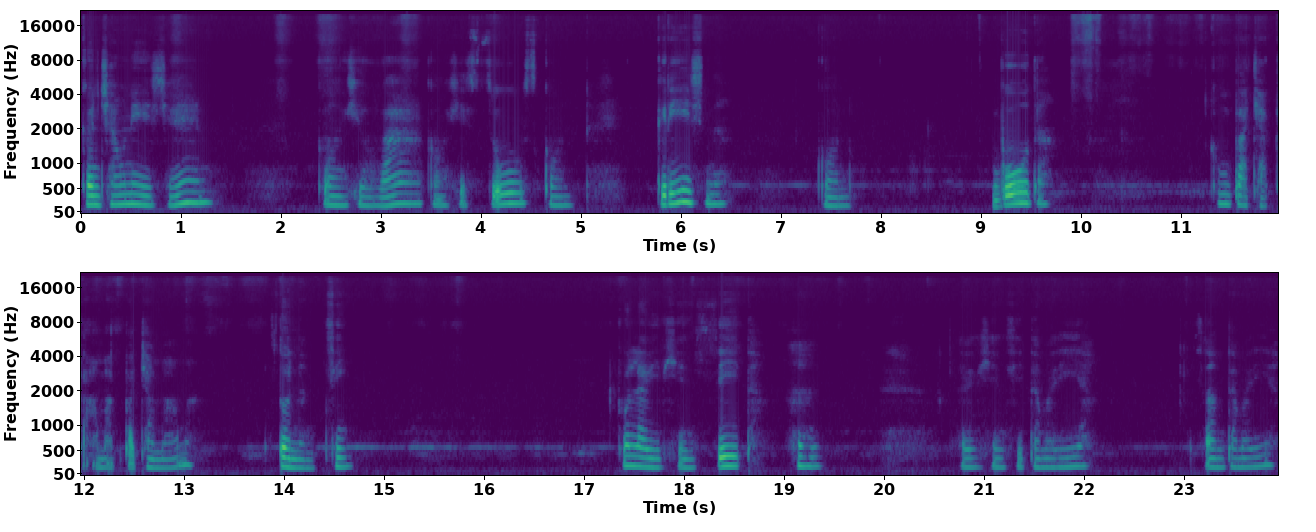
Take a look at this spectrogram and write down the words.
con Shawnee Jen, con Jehová, con Jesús, con Krishna, con Buda, con Pachacama, Pachamama, Tonantzin la Virgencita, la Virgencita María, Santa María,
